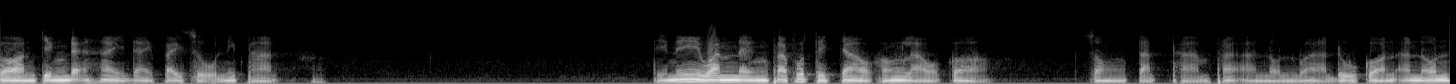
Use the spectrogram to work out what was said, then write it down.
ก่อนจึงได้ให้ได้ไปสู่นิพพาน ทีนี้วันหนึ่งพระพุทธเจ้าของเราก็ทรงตัดถามพระอานนท์ว่าดูก่อนอานนท์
